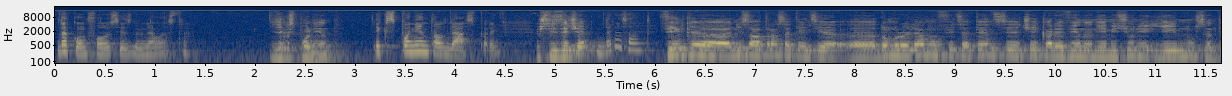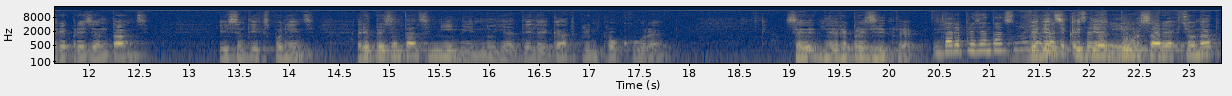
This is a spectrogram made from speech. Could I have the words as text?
Dar cum folosiți dumneavoastră? Exponent. Exponent al diasporei. Știți de ce? Interesant. Fiindcă ni s-a atras atenție, uh, domnul Roileanu, fiți atenți, cei care vin în emisiune, ei nu sunt reprezentanți, ei sunt exponenți. Reprezentanți nimeni nu i-a delegat prin procură să ne reprezinte. Dar reprezentanți nu e Vedeți adică cât să de fie dur s-a reacționat?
